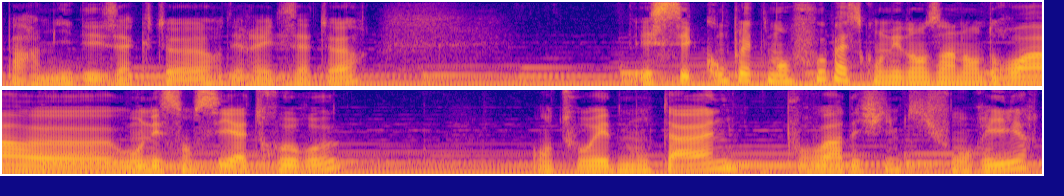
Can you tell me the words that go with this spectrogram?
parmi des acteurs, des réalisateurs. Et c'est complètement fou parce qu'on est dans un endroit euh, où on est censé être heureux, entouré de montagnes, pour voir des films qui font rire.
